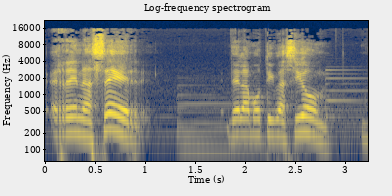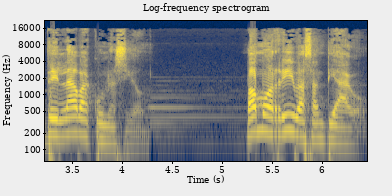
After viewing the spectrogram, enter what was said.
renacer de la motivación de la vacunación. Vamos arriba, Santiago.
